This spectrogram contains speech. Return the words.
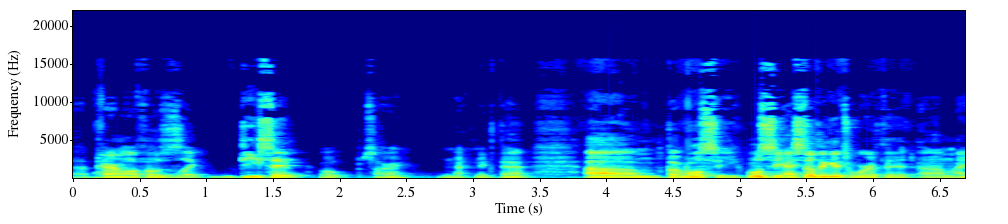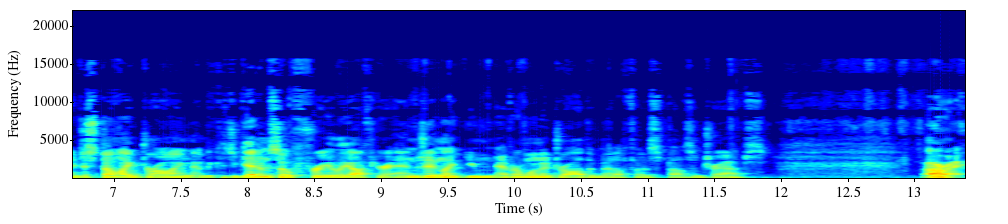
uh, Para-Metal Foes is like decent. Oh, sorry, not nick that. Um, but we'll see. We'll see. I still think it's worth it. Um, I just don't like drawing them because you get them so freely off your engine. Like you never want to draw the Metal Foes spells and traps. All right.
